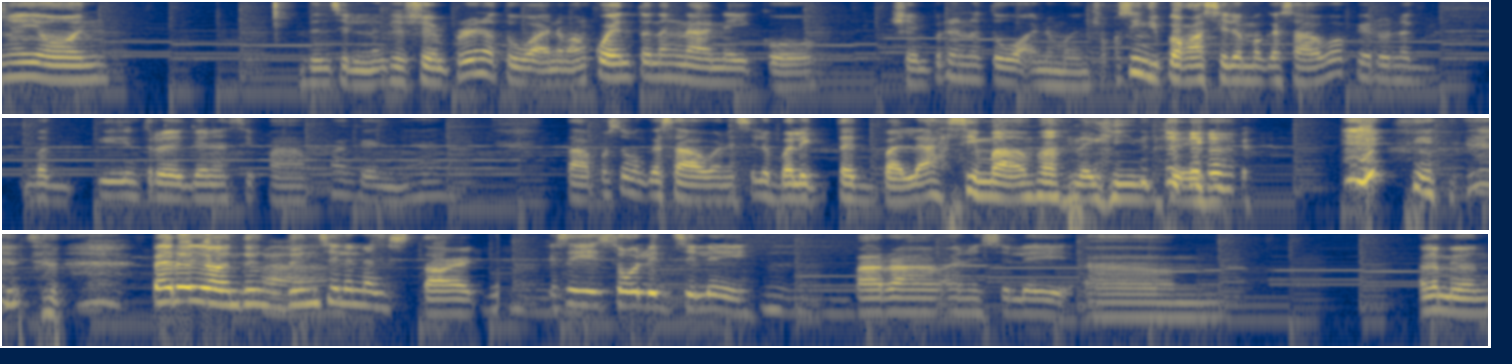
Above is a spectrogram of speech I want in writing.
Ngayon, doon sila nag syempre natuwa naman. Ang kwento ng nanay ko, syempre natuwa naman siya kasi hindi pa nga sila mag-asawa pero nag nag-iintrega na si Papa ganyan. Tapos mag-asawa na sila, baligtad pala si Mama ang nag-iintrega. pero yon doon Ah. doon sila nag-start kasi solid sila eh parang ano sila eh, um, alam mo yun,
